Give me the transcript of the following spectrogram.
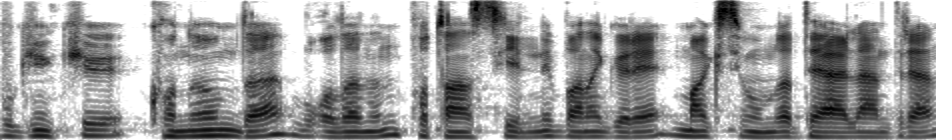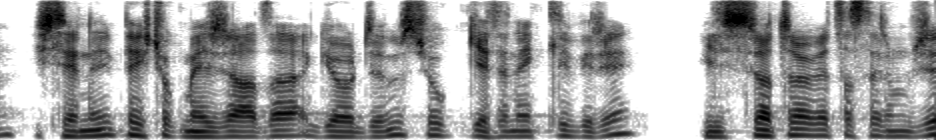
bugünkü konuğum da bu alanın potansiyelini bana göre maksimumda değerlendiren, işlerini pek çok mecrada gördüğümüz çok yetenekli biri. İllüstratör ve tasarımcı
